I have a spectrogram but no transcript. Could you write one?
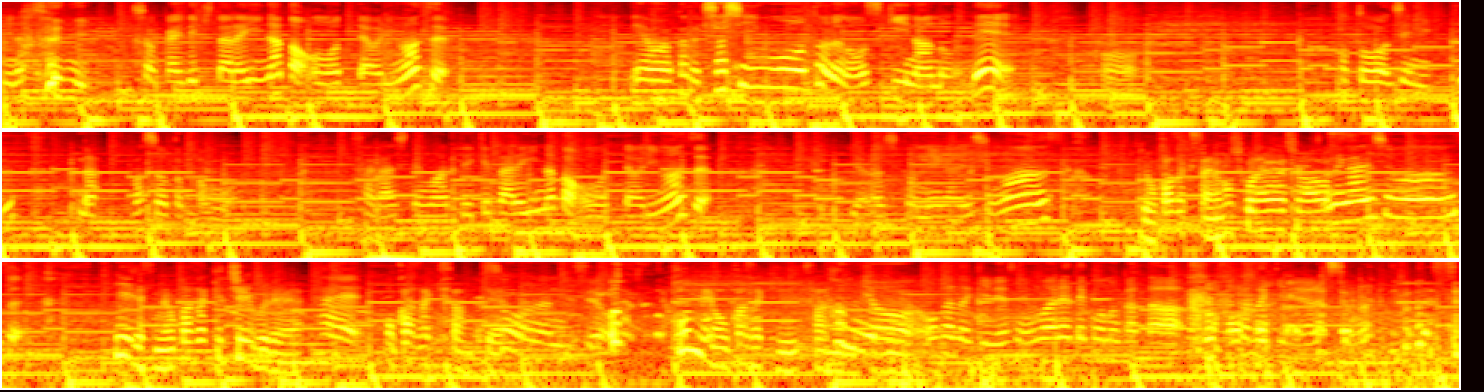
皆さんに紹介できたらいいなと思っております。でまあ、かなり写真を撮るの好きなのでこうフォトジェニックな場所とかも探して回っていけたらいいなと思っております。よろしくお願いします。岡崎さんよろしくお願いしますお願いします。いいですね岡崎チューブでは岡崎さんっい、てそうなんですよ。本名岡崎さんなん本名岡崎です。生まれてこの方、岡崎でやらせてもらってます。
